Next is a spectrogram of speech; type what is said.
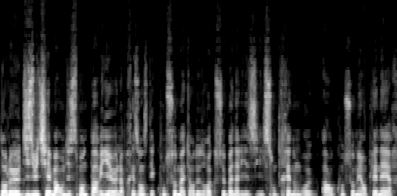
Dans le 18e arrondissement de Paris, euh, la présence des consommateurs de drogue se banalise. Ils sont très nombreux à en consommer en plein air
